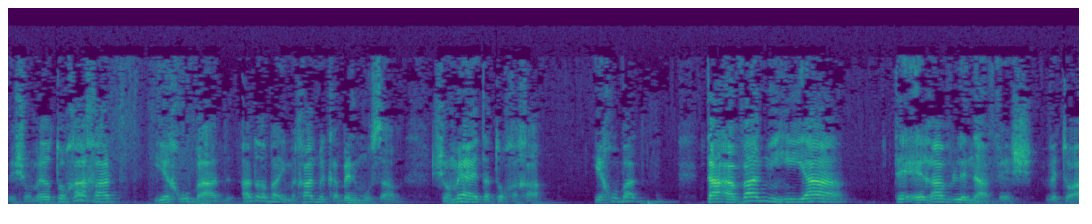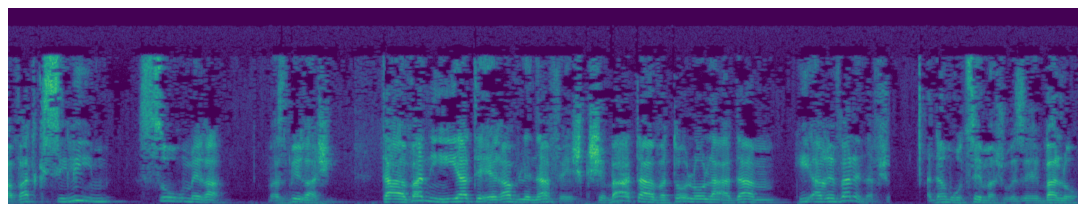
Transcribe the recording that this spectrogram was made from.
ושומר תוכחת יכובד. אדרבה, אם אחד מקבל מוסר, שומע את התוכחה, יכובד. תאווה נהייה תארב לנפש, ותועבת כסילים סור מרע. מסביר רש"י. תאווה נהייה תארב לנפש, כשבאה תאוותו לו לאדם, היא ערבה לנפשו. אדם רוצה משהו וזה בא לו,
